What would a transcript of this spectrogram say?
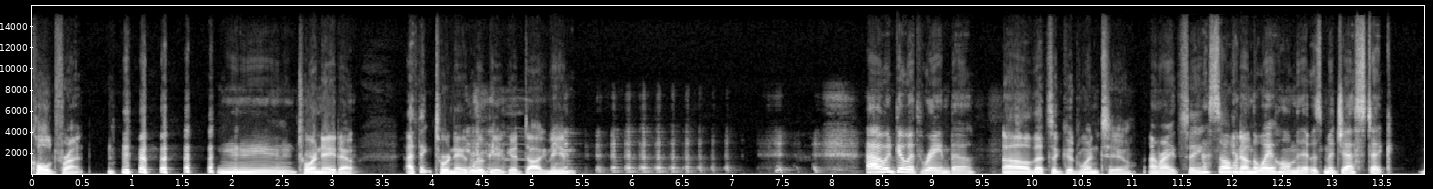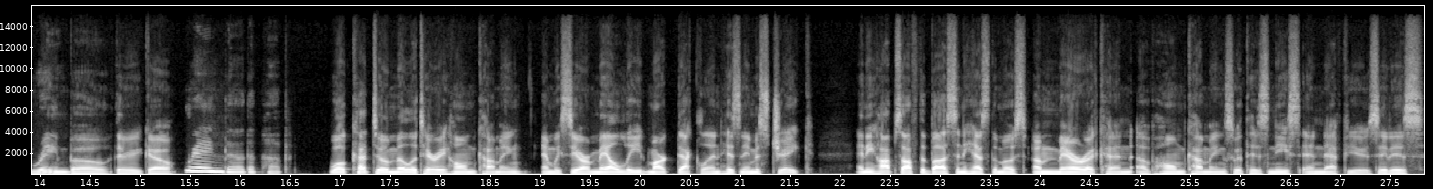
Cold front, Mm. tornado. I think tornado Yeah. would be a good dog name. I would go with Rainbow. Oh, that's a good one too. All right, see, I saw one know- on the way home and it was majestic. rainbow. There you go. Rainbow the pup. Well, cut to a military homecoming, and we see our male lead, Mark Deklin. His name is Jake, and he hops off the bus and he has the most American of homecomings with his niece and nephews. It is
